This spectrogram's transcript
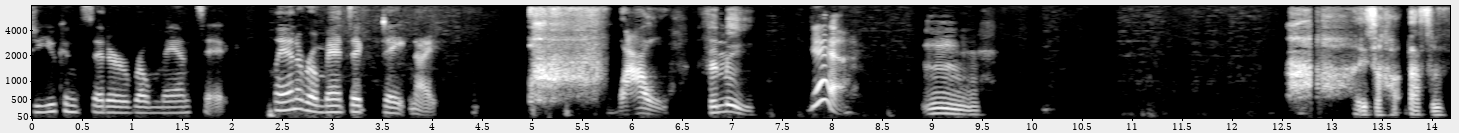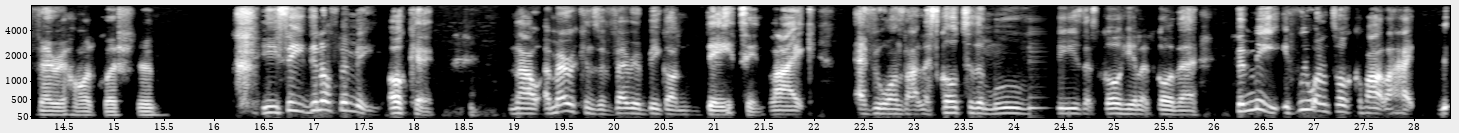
do you consider romantic? Plan a romantic date night. wow. For me, Yeah. mm, it's a that's a very hard question. You see, you know, for me, okay. Now Americans are very big on dating. Like everyone's like, let's go to the movies, let's go here, let's go there. For me, if we want to talk about like the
